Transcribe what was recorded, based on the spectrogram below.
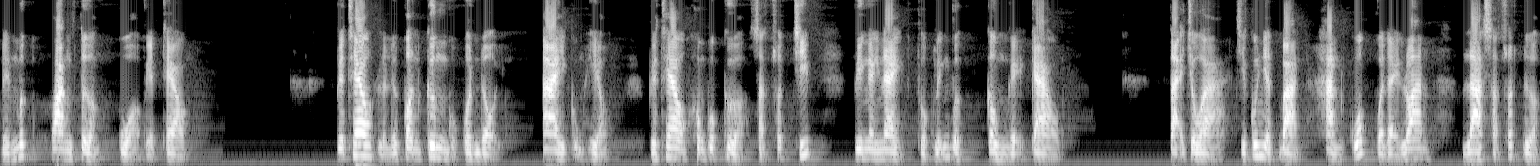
đến mức hoang tưởng của Viettel. Viettel là đứa con cưng của quân đội, ai cũng hiểu Viettel không có cửa sản xuất chip vì ngành này thuộc lĩnh vực công nghệ cao. Tại châu Á chỉ có Nhật Bản, Hàn Quốc và Đài Loan là sản xuất được.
